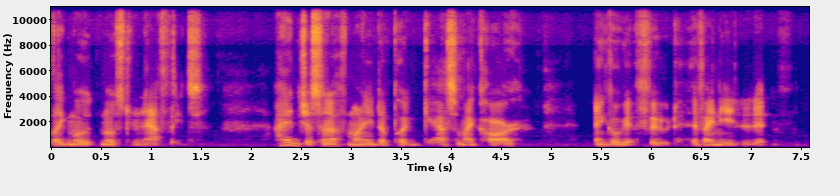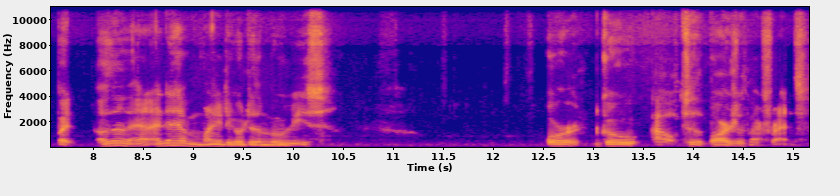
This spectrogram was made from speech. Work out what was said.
like mo- most student athletes. I had just enough money to put gas in my car and go get food if I needed it. But other than that, I didn't have money to go to the movies or go out to the bars with my friends.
